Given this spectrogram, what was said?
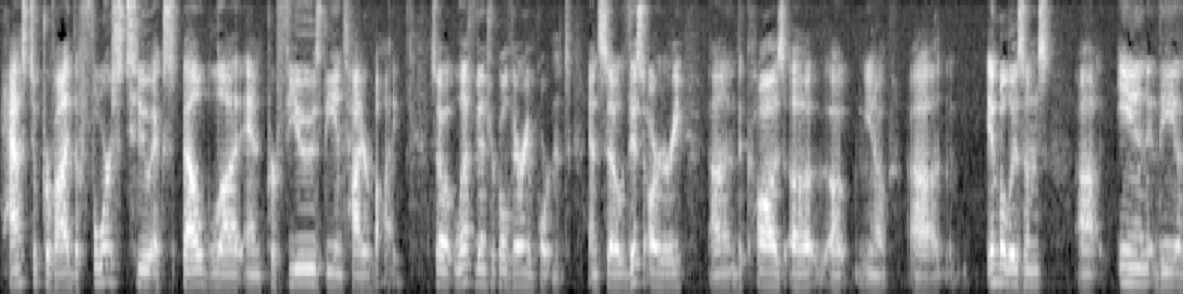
has to provide the force to expel blood and perfuse the entire body. So left ventricle, very important. And so this artery, uh, the cause of, uh, you know, uh, embolisms uh, in the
